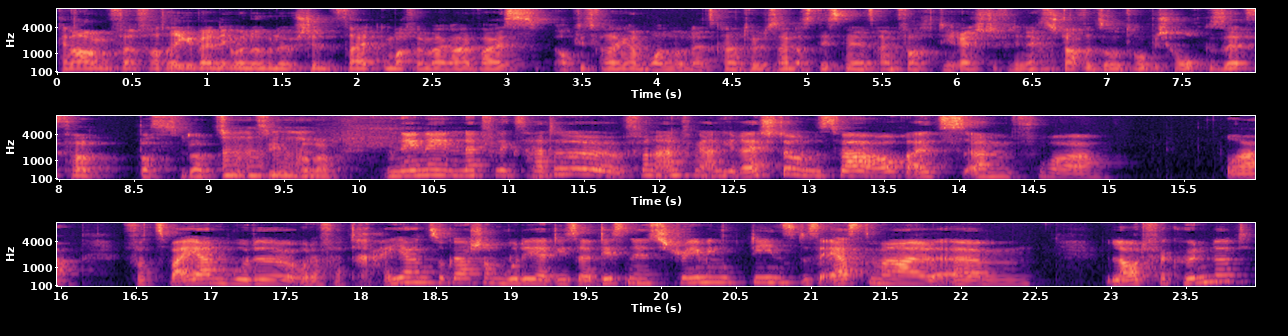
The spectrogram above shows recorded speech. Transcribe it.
keine Ahnung, Ver- Verträge werden immer nur über eine bestimmte Zeit gemacht, wenn man gar nicht weiß, ob die es verlängern wollen. Und jetzt kann natürlich sein, dass Disney jetzt einfach die Rechte für die nächste Staffel so utopisch hochgesetzt hat, dass es wieder zurückziehen Mm, mm, mm. oder. Nee, nee, Netflix hatte von Anfang an die Rechte und es war auch als ähm, vor, oh, vor zwei Jahren wurde, oder vor drei Jahren sogar schon, wurde ja dieser Disney Streaming Dienst das erste Mal ähm, laut verkündet.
